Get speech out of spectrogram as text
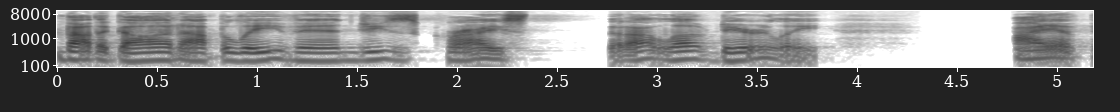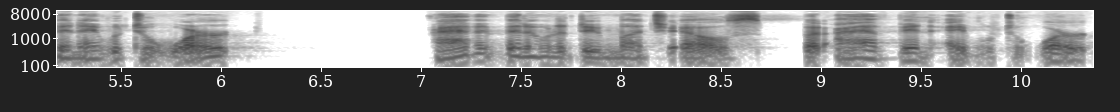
by the God I believe in, Jesus Christ, that I love dearly, I have been able to work. I haven't been able to do much else, but I have been able to work.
